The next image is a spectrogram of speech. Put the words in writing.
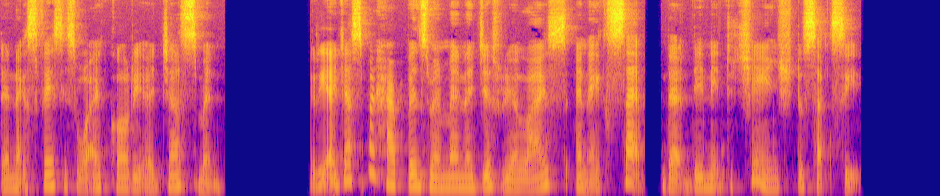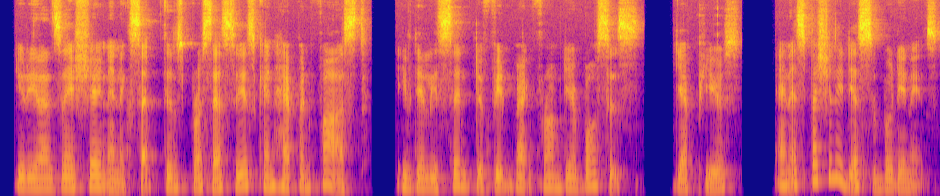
The next phase is what I call readjustment. Readjustment happens when managers realize and accept that they need to change to succeed. The realization and acceptance processes can happen fast if they listen to feedback from their bosses, their peers, and especially their subordinates,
